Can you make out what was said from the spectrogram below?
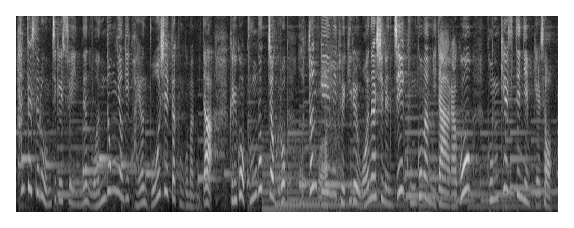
한 뜻으로 움직일 수 있는 원동력이 과연 무엇일까 궁금합니다. 그리고 궁극적으로 어떤 게임이 되기를 원하시는지 궁금합니다라고 곰캐스트님께서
